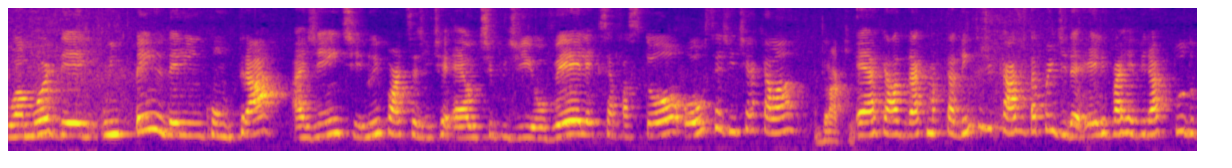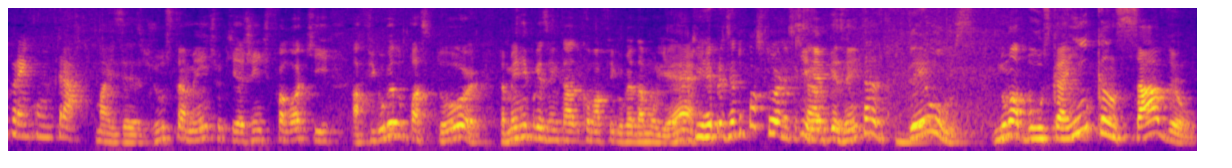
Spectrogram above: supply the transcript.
O amor dele, o empenho dele em encontrar a gente, não importa se a gente é o tipo de ovelha que se afastou ou se a gente é aquela Dracma. é aquela dracma que tá dentro de casa e tá perdida. Ele vai revirar tudo pra encontrar. Mas é justamente o que a gente falou aqui. A figura do pastor, também representado como a figura da mulher, Que representa o pastor nesse que caso. representa Deus numa busca incansável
